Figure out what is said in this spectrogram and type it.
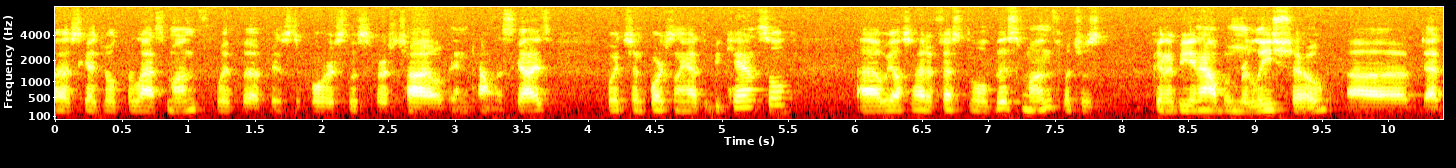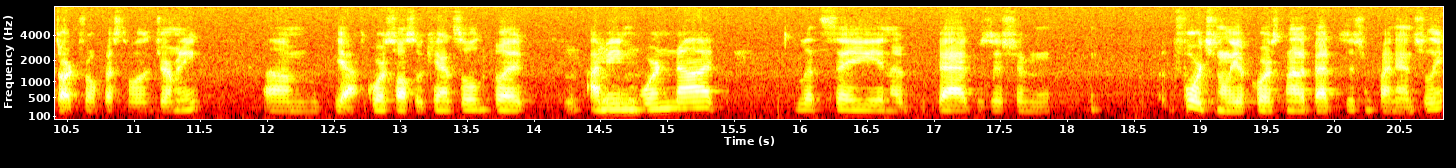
uh, scheduled for last month with uh, Fist of Force, Lucifer's Child, and Countless Skies, which unfortunately had to be canceled. Uh, we also had a festival this month, which was going to be an album release show uh, at Dark Troll Festival in Germany. Um, yeah, of course, also canceled. But I mean, we're not, let's say, in a bad position. Fortunately, of course, not a bad position financially.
